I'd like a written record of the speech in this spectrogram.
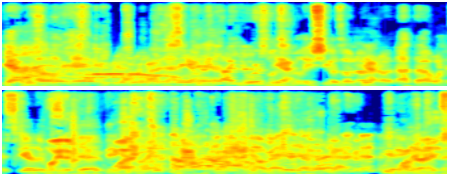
yeah, it was. Oh, yeah, yeah. it was your guys'. Yeah, we thought yours was Yeah. really. She goes, "Oh no, Yeah. no, no, not that one. It's the other one." Wait a minute, big what? one. I know, right? Yeah. We wanted I that didn't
